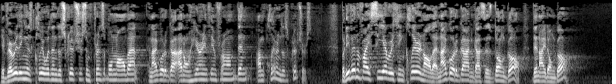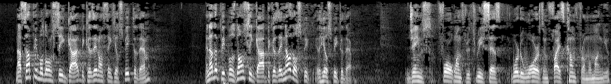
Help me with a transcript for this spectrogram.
If everything is clear within the scriptures and principle and all that, and I go to God, I don't hear anything from Him, then I'm clear in the scriptures. But even if I see everything clear and all that, and I go to God and God says, don't go, then I don't go. Now some people don't see God because they don't think He'll speak to them. And other people don't see God because they know they'll speak, He'll speak to them. James 4, 1 through 3 says, Where do wars and fights come from among you?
